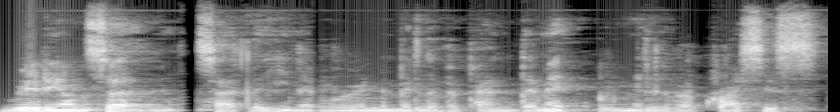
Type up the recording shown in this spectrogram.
really uncertain, sadly. You know, we're in the middle of a pandemic, we're in the middle of a crisis,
